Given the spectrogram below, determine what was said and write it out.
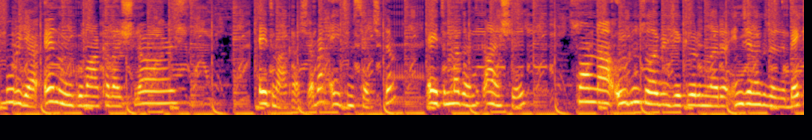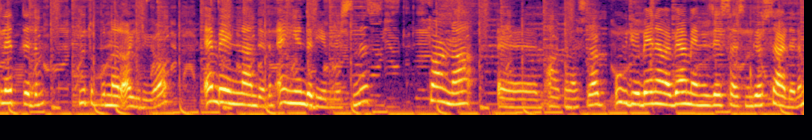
Buraya en uygun arkadaşlar eğitim arkadaşlar. Ben eğitimi seçtim. Eğitim, matematik aynı şey. Sonra uygun olabilecek yorumları incelemek üzere beklet dedim. YouTube bunları ayırıyor. En beğenilen dedim. En yeni de diyebilirsiniz. Sonra eee, arkadaşlar bu videoyu beğenen ve beğenmeyen izleyici sayısını göster dedim.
